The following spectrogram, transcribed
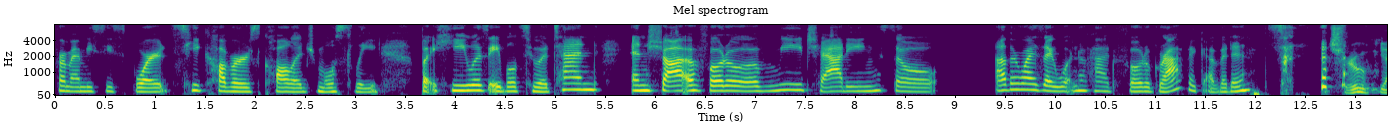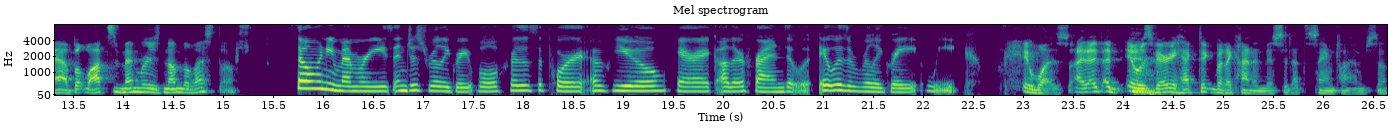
from NBC Sports. He covers college mostly, but he was able to attend and shot a photo of me chatting. So otherwise, I wouldn't have had photographic evidence. True. Yeah. But lots of memories nonetheless, though. So many memories and just really grateful for the support of you, Eric, other friends. It, w- it was a really great week. It was. I, I, it was very hectic, but I kind of missed it at the same time. So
